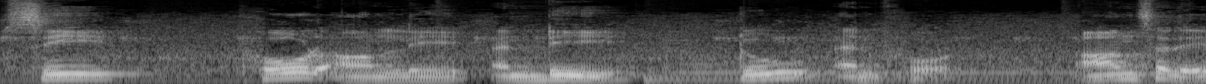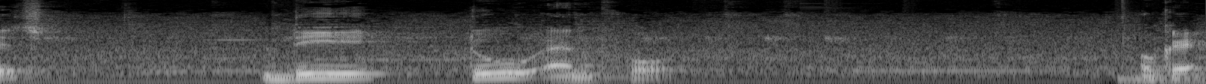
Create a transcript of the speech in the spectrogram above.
C 4 only and D 2 and 4. Answer is D 2 and 4. Okay.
